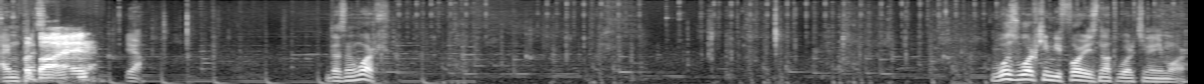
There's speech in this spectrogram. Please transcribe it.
I'm The button. Yeah. Doesn't work. Was working before is not working anymore.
